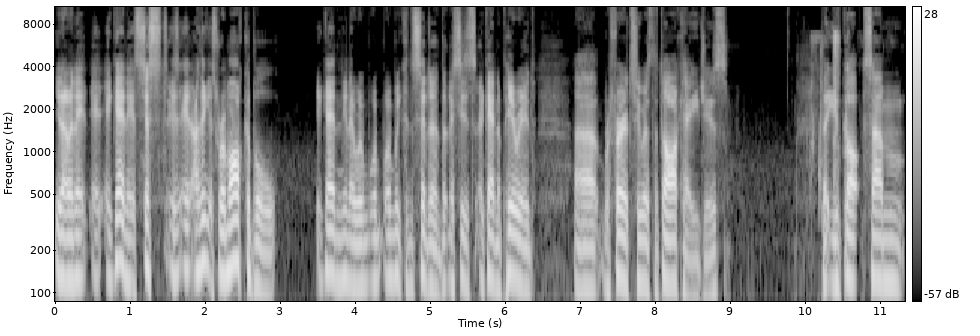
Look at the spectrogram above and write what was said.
you know, and it, it, again, it's just, it, it- I think it's remarkable. Again, you know, when, when we consider that this is again a period uh, referred to as the Dark Ages, that you've got, um,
